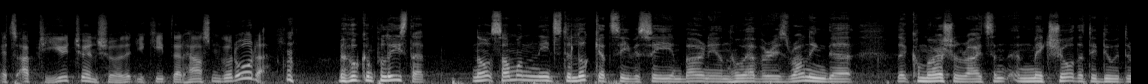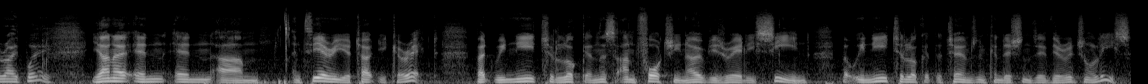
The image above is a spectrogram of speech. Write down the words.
it's up to you to ensure that you keep that house in good order. but who can police that? No, someone needs to look at CVC and Bernie and whoever is running the the commercial rights and, and make sure that they do it the right way. Jana, in in um, in theory, you're totally correct. But we need to look, and this unfortunately nobody's really seen, but we need to look at the terms and conditions of the original lease.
